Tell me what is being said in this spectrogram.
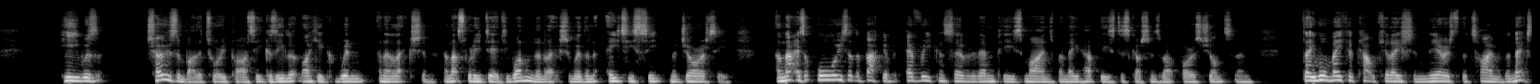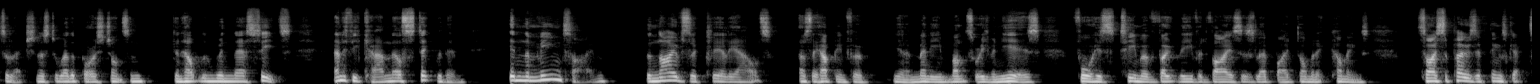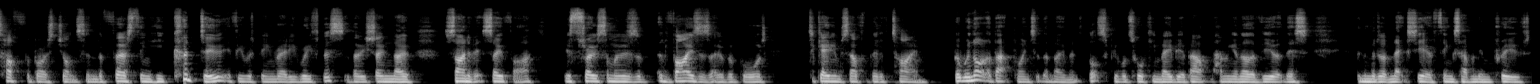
He was chosen by the Tory party because he looked like he could win an election. And that's what he did. He won an election with an 80 seat majority. And that is always at the back of every Conservative MP's minds when they have these discussions about Boris Johnson. And they will make a calculation nearest the time of the next election as to whether Boris Johnson can help them win their seats. And if he can, they'll stick with him. In the meantime, the knives are clearly out, as they have been for you know many months or even years, for his team of vote leave advisors led by Dominic Cummings. So I suppose if things get tough for Boris Johnson, the first thing he could do, if he was being really ruthless, though he's shown no sign of it so far, is throw some of his advisors overboard to gain himself a bit of time. But we're not at that point at the moment. Lots of people talking maybe about having another view at this in the middle of next year if things haven't improved.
